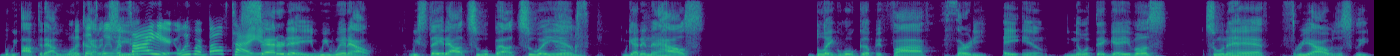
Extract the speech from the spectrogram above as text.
but we opted out. We wanted to because kind we of were tired. We were both tired. Saturday, we went out We stayed out to about 2 a.m. We got in the house. Blake woke up at 5:30 a.m. You know what that gave us? Two and a half, three hours of sleep.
